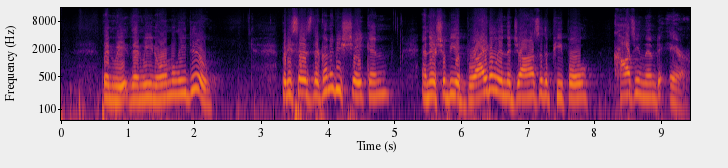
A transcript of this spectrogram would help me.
than, we, than we normally do. But he says they're going to be shaken, and there should be a bridle in the jaws of the people, causing them to err.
